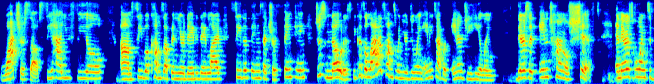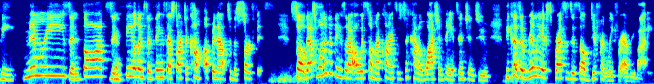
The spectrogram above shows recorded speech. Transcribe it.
watch yourself, see how you feel, um, see what comes up in your day to day life, see the things that you're thinking. Just notice because a lot of times when you're doing any type of energy healing, there's an internal shift and there's going to be memories and thoughts and feelings and things that start to come up and out to the surface. So that's one of the things that i always tell my clients is to kind of watch and pay attention to because it really expresses itself differently for everybody.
